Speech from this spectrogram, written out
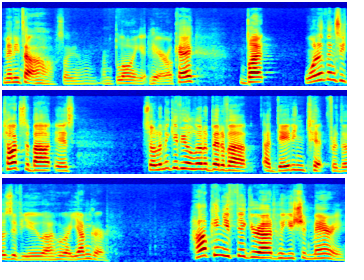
many times. Oh, so I'm blowing it here. Okay, but one of the things he talks about is so let me give you a little bit of a, a dating tip for those of you uh, who are younger. How can you figure out who you should marry?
